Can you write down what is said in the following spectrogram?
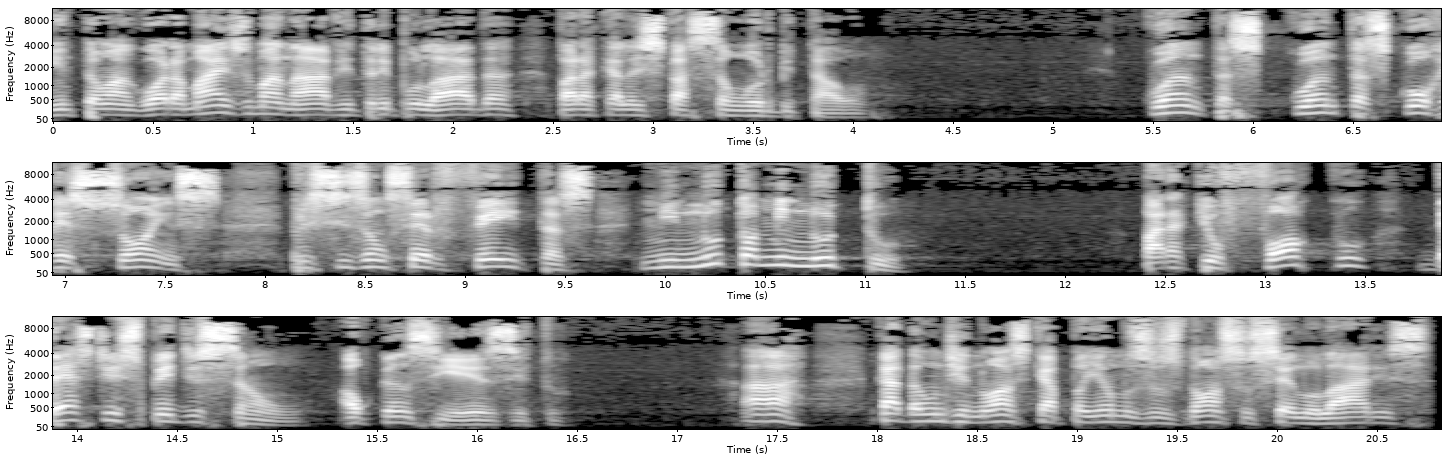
então agora mais uma nave tripulada para aquela estação orbital. Quantas, quantas correções precisam ser feitas minuto a minuto para que o foco desta expedição alcance êxito. Ah, cada um de nós que apanhamos os nossos celulares,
